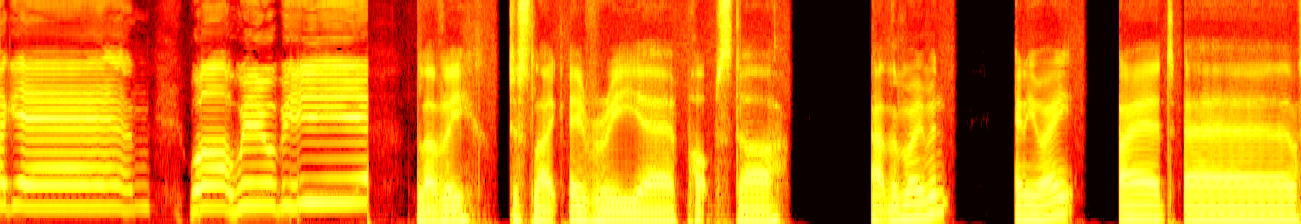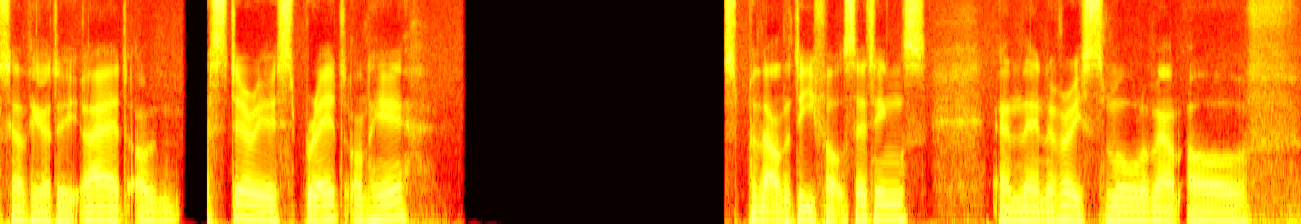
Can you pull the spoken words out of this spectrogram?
again? What will be lovely, just like every uh, pop star at the moment. Anyway, I had uh, what's the other thing I do? I had on a stereo spread on here. Just put that on the default settings, and then a very small amount of.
